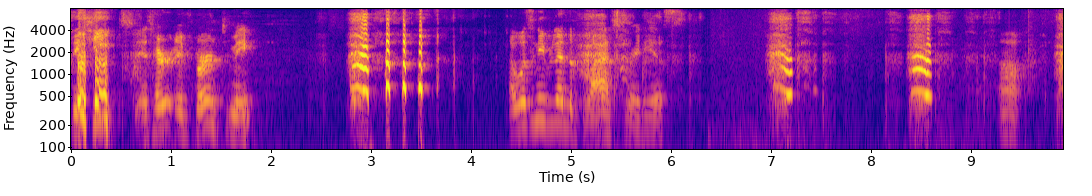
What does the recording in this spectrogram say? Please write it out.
the heat. It hurt. It burnt me. I wasn't even in the blast radius. Oh.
